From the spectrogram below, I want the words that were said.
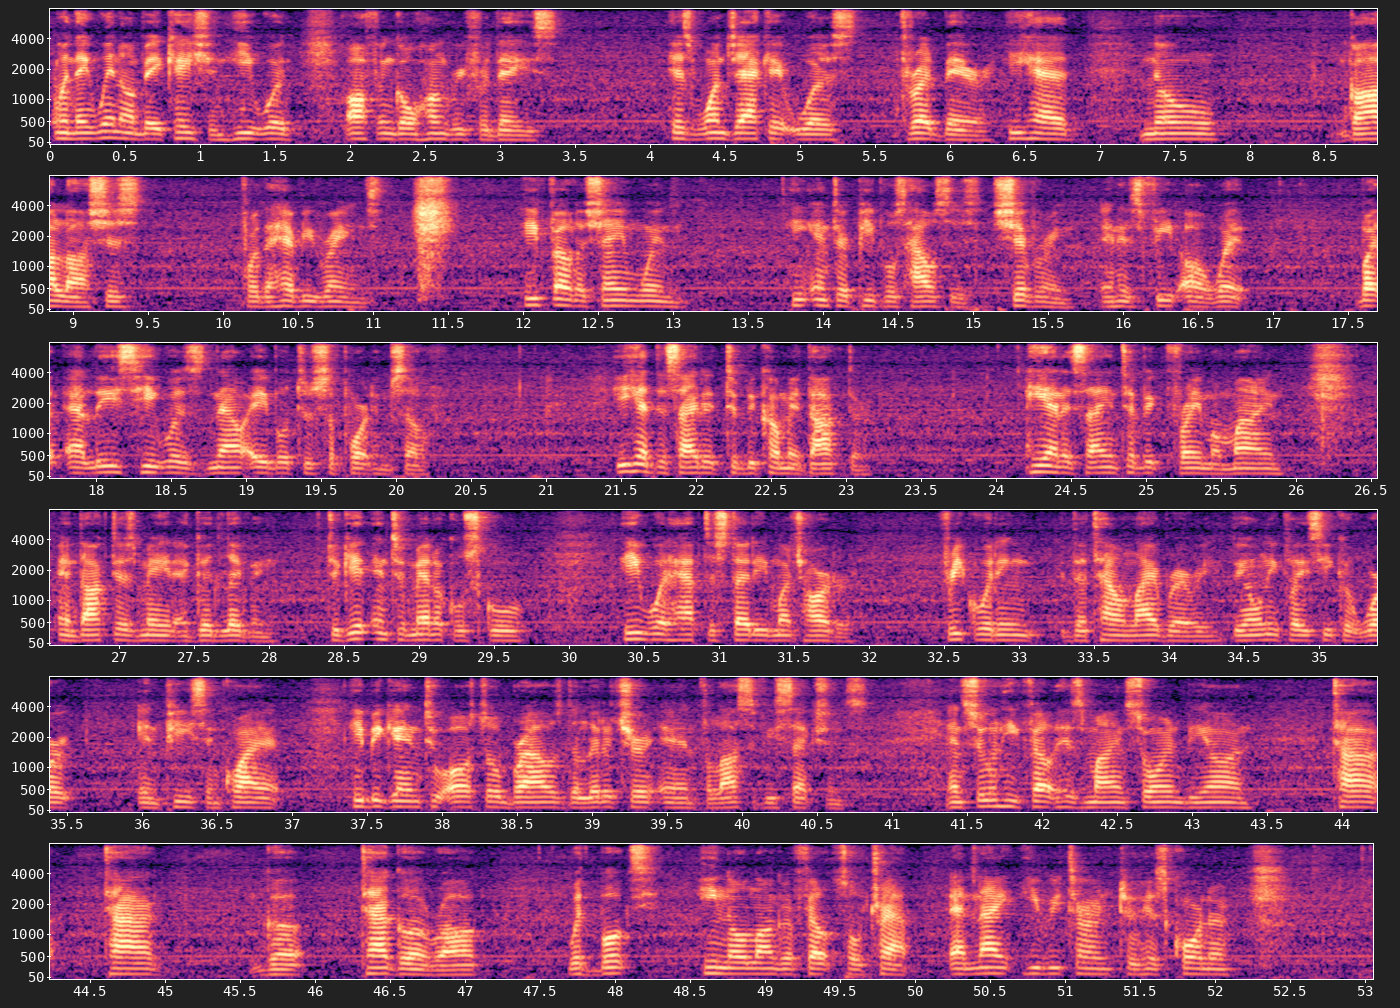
When they went on vacation, he would often go hungry for days. His one jacket was threadbare. He had no galoshes for the heavy rains. He felt ashamed when he entered people's houses, shivering and his feet all wet. But at least he was now able to support himself. He had decided to become a doctor. He had a scientific frame of mind, and doctors made a good living. To get into medical school, he would have to study much harder. Frequenting the town library, the only place he could work in peace and quiet, he began to also browse the literature and philosophy sections. And soon he felt his mind soaring beyond ta- ta- Tagarog. With books, he no longer felt so trapped. At night, he returned to his corner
